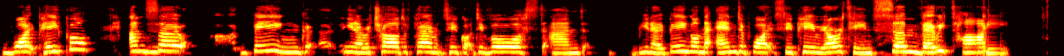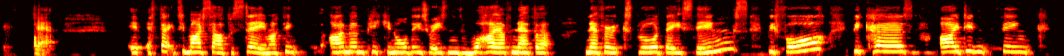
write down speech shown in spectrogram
white people and so mm-hmm. uh, being uh, you know a child of parents who got divorced and you know being on the end of white superiority in some very tiny it affected my self-esteem. I think i'm unpicking all these reasons why i've never never explored these things before because i didn't think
